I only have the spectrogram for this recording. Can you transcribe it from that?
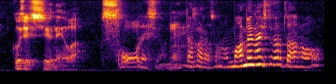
50周年は。そうですよね、うんだからそのまめな人だとあの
